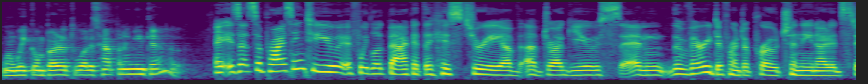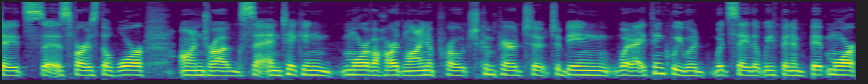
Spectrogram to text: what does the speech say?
when we compare it to what is happening in Canada. Is that surprising to you if we look back at the history of, of drug use and the very different approach in the United States as far as the war on drugs and taking more of a hardline approach compared to, to being what I think we would, would say that we've been a bit more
